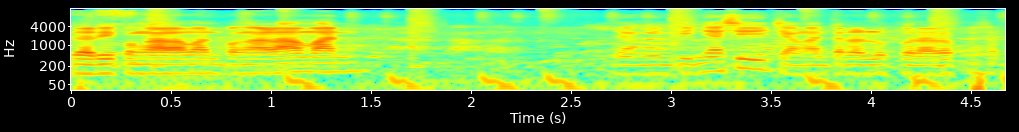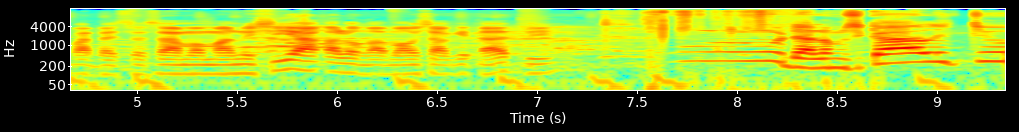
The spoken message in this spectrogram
dari pengalaman-pengalaman yang intinya sih jangan terlalu berharap pada sesama manusia kalau nggak mau sakit hati Uh, dalam sekali cu,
